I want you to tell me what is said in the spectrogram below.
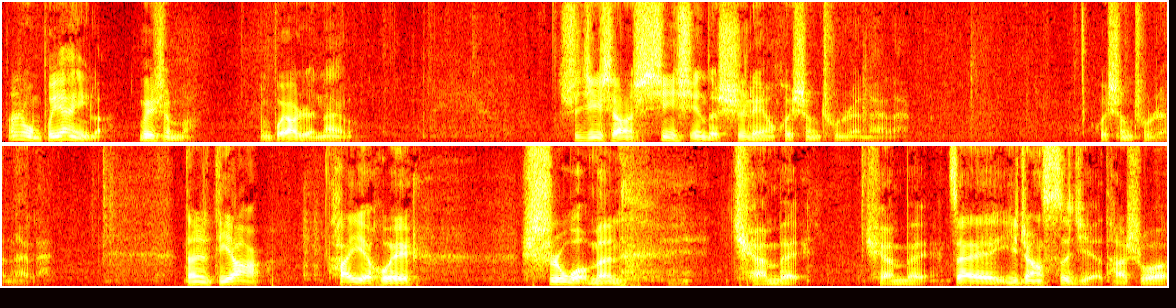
但是我们不愿意了。为什么？不要忍耐了。实际上，信心的试炼会生出忍耐来，会生出忍耐来。但是第二，它也会使我们全备，全备。在一章四节，他说：“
